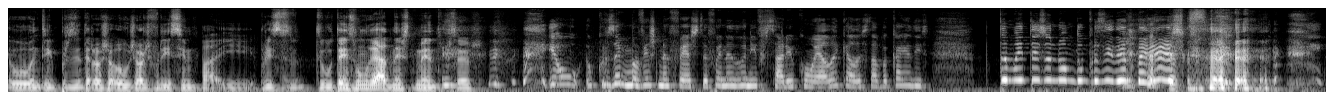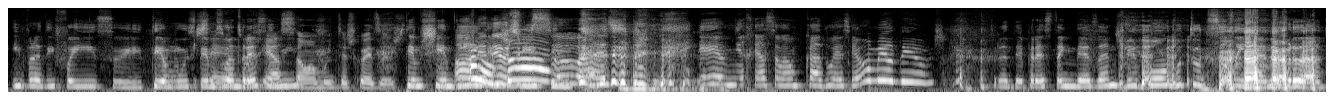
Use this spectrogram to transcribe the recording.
o antigo presidente era o Jo- o Jorge Veríssimo, pá, e por isso tu tens um legado neste momento, percebes? Eu, eu cruzei-me uma vez na festa, foi na do aniversário com ela, que ela estava cá e eu disse: Também tens o nome de um presidente da ESC. e pronto, e foi isso. E temos, Isto temos é o a André Cindy. reação a muitas coisas. Temos Cindy. Ai, meu Deus, Veríssimo. É, a minha reação é um bocado essa. É, oh meu Deus! Pronto, eu parece que tenho 10 anos, bebo bongo, tudo salinha, na verdade.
